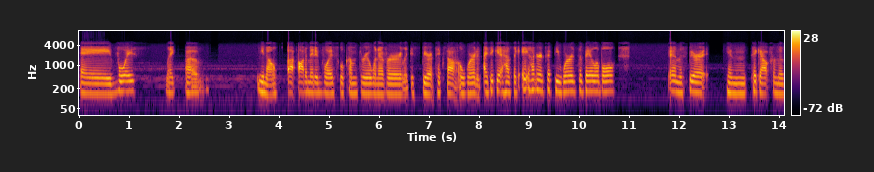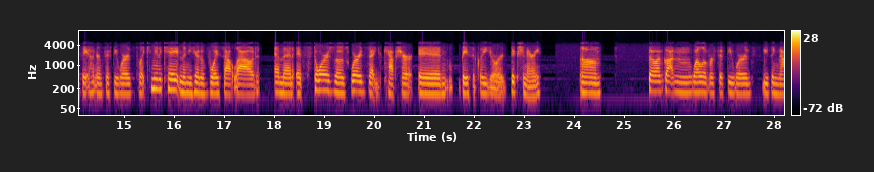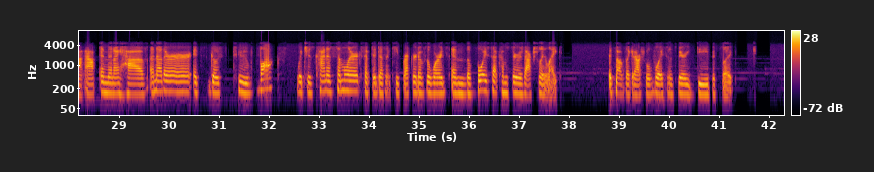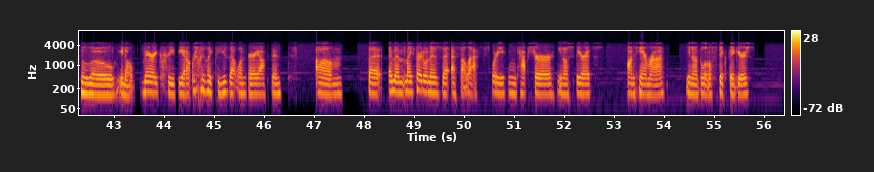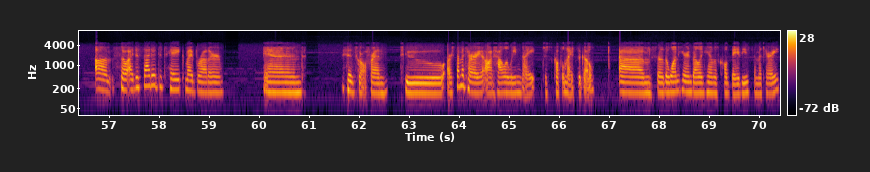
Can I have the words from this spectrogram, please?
a voice, like, um, you know, uh, automated voice will come through whenever like a spirit picks out a word. I think it has like 850 words available, and the spirit can pick out from those 850 words to like communicate, and then you hear the voice out loud, and then it stores those words that you capture in basically your dictionary. Um, so I've gotten well over 50 words using that app. And then I have another, it goes to Vox, which is kind of similar, except it doesn't keep record of the words. And the voice that comes through is actually like, it sounds like an actual voice and it's very deep. It's like, hello, you know, very creepy. I don't really like to use that one very often. Um, but, and then my third one is the SLS, where you can capture, you know, spirits on camera, you know, the little stick figures. Um, so I decided to take my brother and his girlfriend to our cemetery on Halloween night, just a couple nights ago. Um, so the one here in Bellingham is called Bayview Cemetery.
